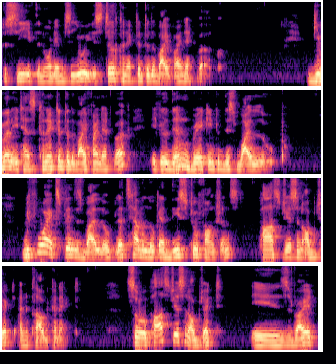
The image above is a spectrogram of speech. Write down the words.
to see if the node MCU is still connected to the Wi-Fi network. Given it has connected to the Wi-Fi network, it will then break into this while loop. Before I explain this while loop, let's have a look at these two functions, parse JSON object and cloud connect. So parse JSON object is right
